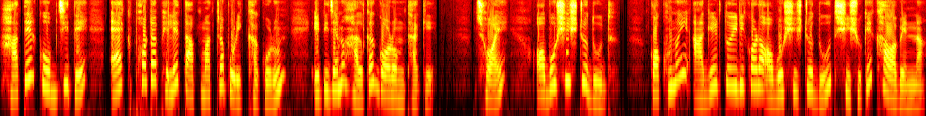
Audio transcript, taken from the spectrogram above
হাতের কবজিতে এক ফোঁটা ফেলে তাপমাত্রা পরীক্ষা করুন। এটি যেন হালকা গরম থাকে। ছয়, অবশিষ্ট দুধ। কখনোই আগের তৈরি করা অবশিষ্ট দুধ শিশুকে খাওয়াবেন না।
